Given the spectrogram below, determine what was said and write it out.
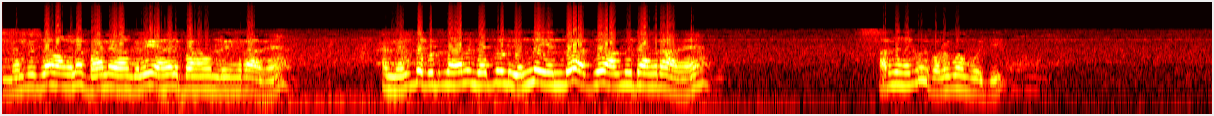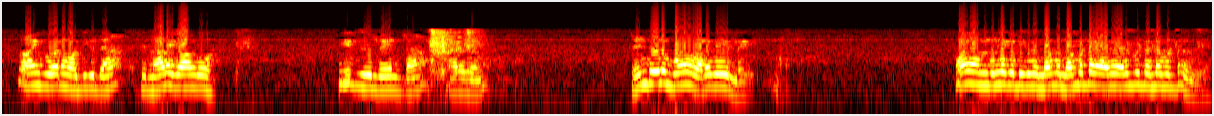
நிலத்தை தான் வாங்கினா பானை வாங்கலை. அதனால பானை இல்லைங்கிறாங்க. அந்த நிலத்தை கொடுத்தாலும் நிலத்தோடு என்ன எந்தோ அது அறந்துட்டாங்கிறாங்க அரசனுக்கு ஒரு குழப்பம் போச்சு. வாங்கி போகிறேன் வச்சுக்கிட்டான் சரி நாளைக்கு வாங்கோ. வீட்டு சொல்றேன்ட்டான் அரசன் ரெண்டு பேரும் போக வரவே இல்லை. போனால் அந்த கட்டிக்கிறோம் நம்ம நம்மகிட்ட அனுப்பிட்டு என்ன பண்ணுறது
